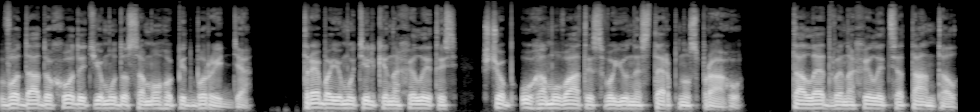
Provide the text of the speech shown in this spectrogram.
Вода доходить йому до самого підбориддя. Треба йому тільки нахилитись, щоб угамувати свою нестерпну спрагу. Та ледве нахилиться тантал,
